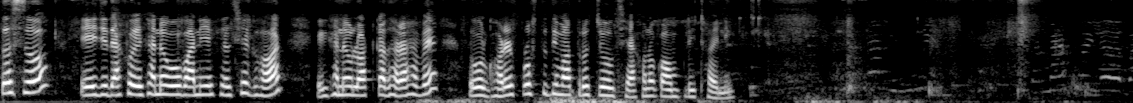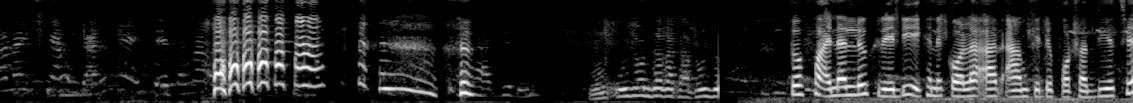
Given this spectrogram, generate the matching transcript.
তো সো, এই যে দেখো, এখানে ও বানিয়ে ফেলছে ঘর, এখানেও লটকা ধরা হবে। তো ওর ঘরের প্রস্তুতি মাত্র চলছে, এখনও কমপ্লিট হয়নি। তো ফাইনাল লুক রেডি এখানে কলা আর আম কেটে প্রসাদ দিয়েছে।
